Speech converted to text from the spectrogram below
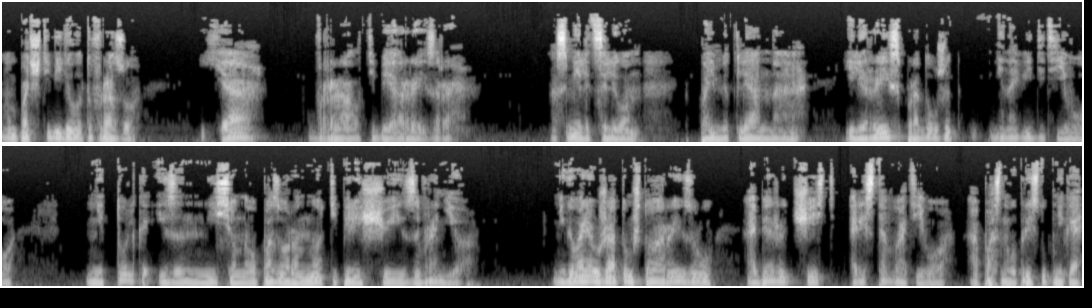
Он почти видел эту фразу. «Я врал тебе о Рейзера». Осмелится ли он? Поймет ли она? Или Рейс продолжит ненавидеть его не только из-за нанесенного позора, но теперь еще и из-за вранье? Не говоря уже о том, что Рейзеру обяжет честь арестовать его, опасного преступника,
